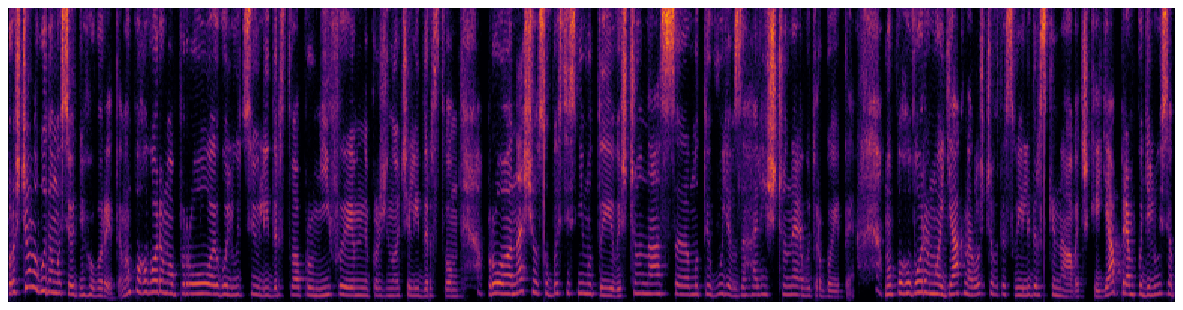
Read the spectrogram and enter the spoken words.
Про що ми будемо сьогодні говорити? Ми поговоримо про еволюцію лідерства, про міфи, про жіноче лідерство, про наші особистісні мотиви, що нас е, мотивує взагалі що-небудь робити. Ми поговоримо, як нарощувати свої лідерські навички. Я прям поділюся,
